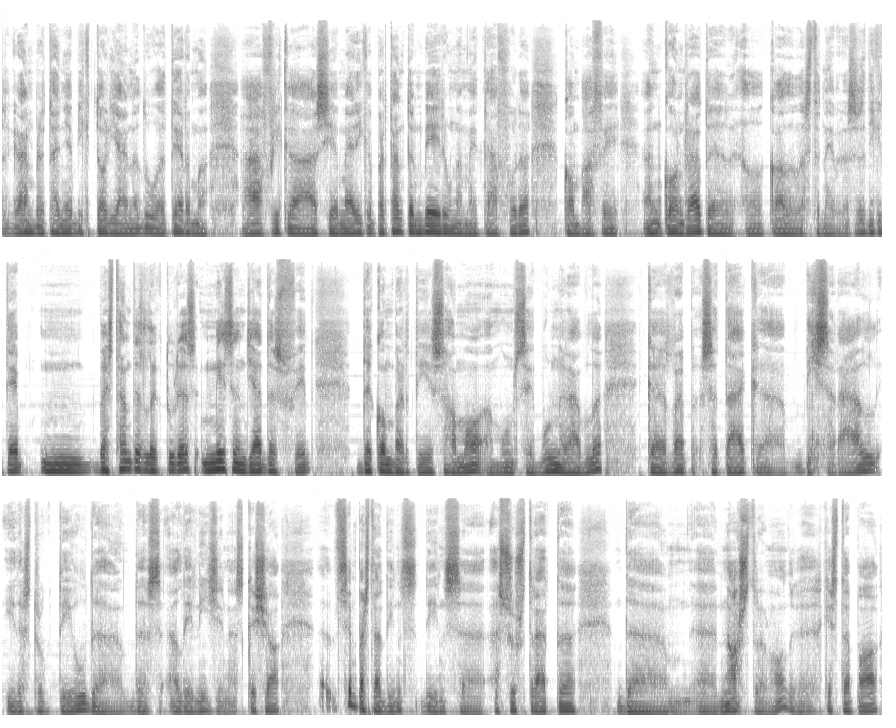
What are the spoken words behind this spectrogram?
la Gran Bretanya victoriana du a terme a Àfrica, a Àsia, a Amèrica. Per tant, també era una metàfora, com va fer en Conrad el, Cor de les Tenebres. És a dir, que té mm, bastantes lectures més enllà del fet de convertir l'home en un ser vulnerable que rep l'atac eh, visceral i destructiu de, dels alienígenes, que això eh, sempre ha estat dins, dins eh, el substrat de, eh, nostre, no? De- aquesta por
